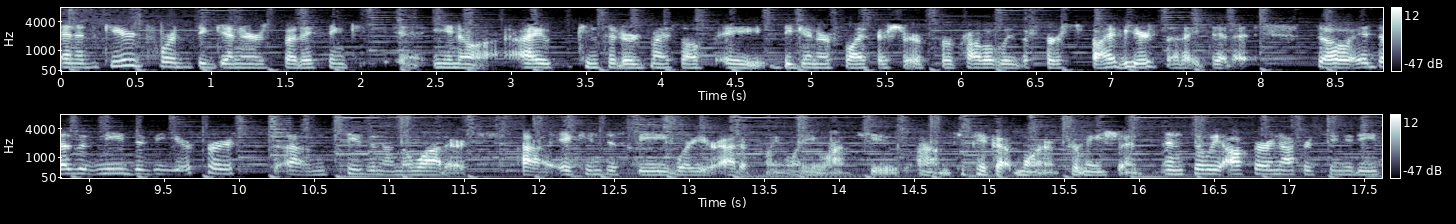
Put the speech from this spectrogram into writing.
and it's geared towards beginners. But I think, you know, I considered myself a beginner fly fisher for probably the first five years that I did it. So it doesn't need to be your first um, season on the water. Uh, it can just be where you're at a point where you want to um, to pick up more information. And so we offer an opportunity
